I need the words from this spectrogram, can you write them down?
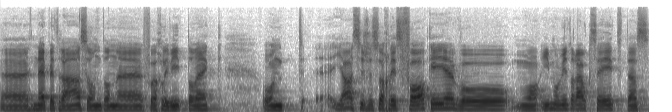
äh, nebendran, sondern von ein bisschen weiter weg. Und ja, es ist so ein bisschen das Vorgehen, wo man immer wieder auch sieht, dass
